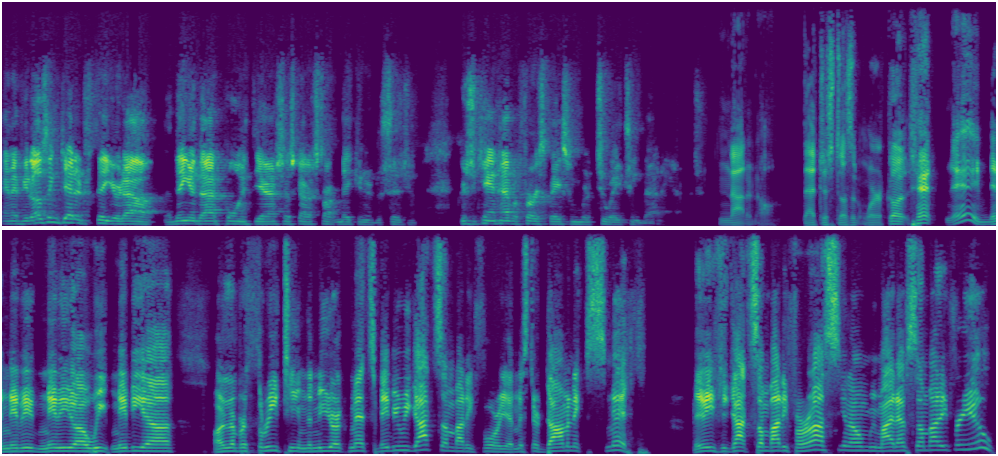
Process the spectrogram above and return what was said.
And if he doesn't get it figured out, I think at that point the Astros got to start making a decision because you can't have a first baseman with a 218 batting average. Not at all. That just doesn't work. Uh, hey, maybe maybe uh, we maybe uh our number three team, the New York Mets. Maybe we got somebody for you, Mister Dominic Smith. Maybe if you got somebody for us, you know, we might have somebody for you.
